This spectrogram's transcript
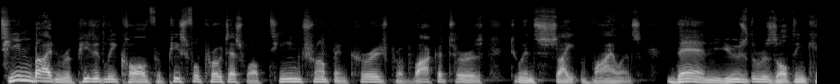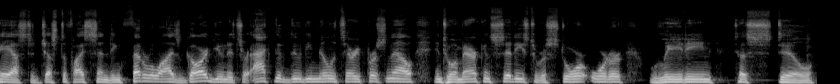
Team Biden repeatedly called for peaceful protests while Team Trump encouraged provocateurs to incite violence, then used the resulting chaos to justify sending federalized guard units or active duty military personnel into American cities to restore order, leading to still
